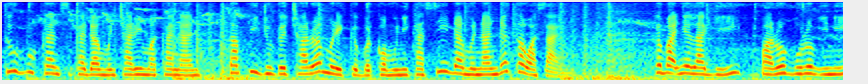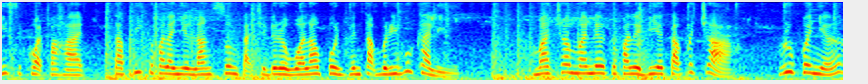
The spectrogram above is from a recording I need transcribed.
tu bukan sekadar mencari makanan tapi juga cara mereka berkomunikasi dan menanda kawasan. Hebatnya lagi, paruh burung ini sekuat pahat tapi kepalanya langsung tak cedera walaupun hentak beribu kali. Macam mana kepala dia tak pecah? Rupanya,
